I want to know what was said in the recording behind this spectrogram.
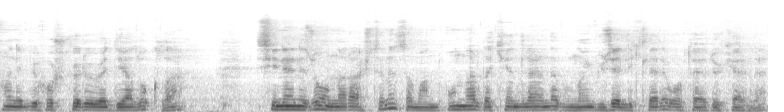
hani bir hoşgörü ve diyalogla sinenizi onlara açtığınız zaman onlar da kendilerinde bulunan güzellikleri ortaya dökerler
